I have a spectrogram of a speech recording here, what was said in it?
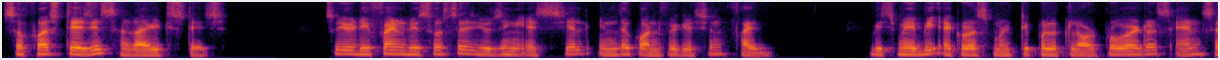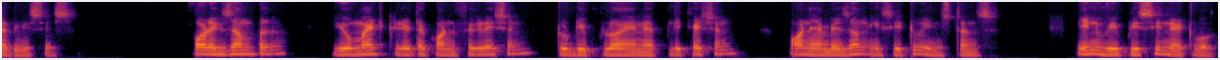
So first stage is write stage. So you define resources using HCL in the configuration file, which may be across multiple cloud providers and services. For example, you might create a configuration to deploy an application on Amazon EC2 instance in VPC network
